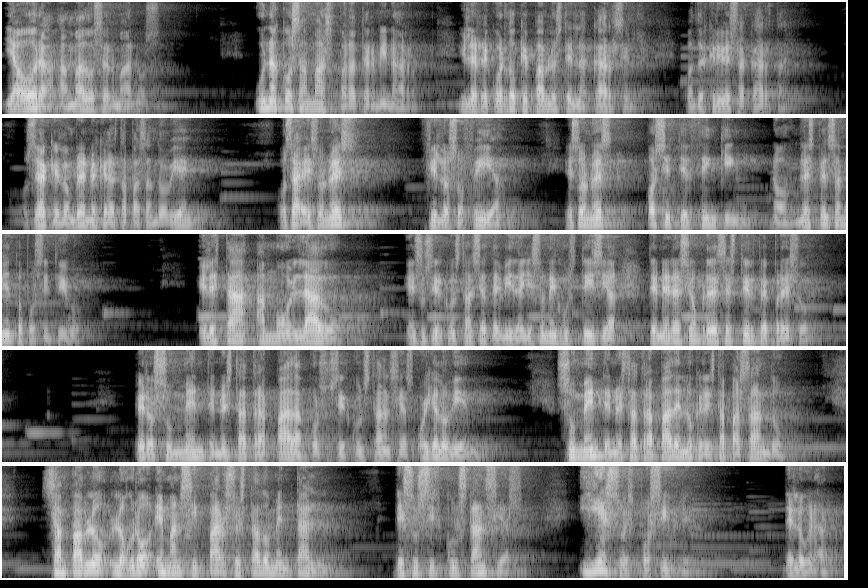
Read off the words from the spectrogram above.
y ahora, amados hermanos, una cosa más para terminar. Y les recuerdo que Pablo está en la cárcel cuando escribe esa carta. O sea que el hombre no es que la está pasando bien. O sea, eso no es filosofía, eso no es positive thinking, no, no es pensamiento positivo. Él está amolado en sus circunstancias de vida y es una injusticia tener a ese hombre de ese estirpe preso. Pero su mente no está atrapada por sus circunstancias. Óigalo bien, su mente no está atrapada en lo que le está pasando. San Pablo logró emancipar su estado mental de sus circunstancias y eso es posible de lograr.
